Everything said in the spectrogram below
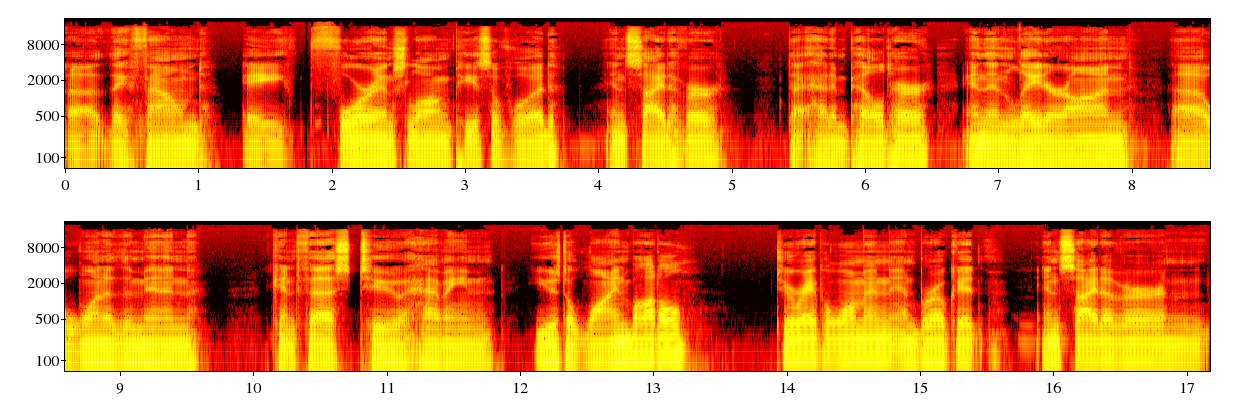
uh, they found a four inch long piece of wood inside of her that had impaled her. And then later on, uh, one of the men confessed to having used a wine bottle to rape a woman and broke it inside of her and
